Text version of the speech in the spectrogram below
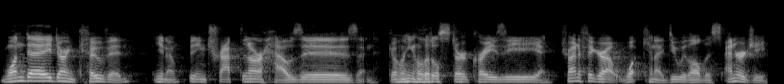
One day during COVID, you know, being trapped in our houses and going a little stir crazy and trying to figure out what can I do with all this energy.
